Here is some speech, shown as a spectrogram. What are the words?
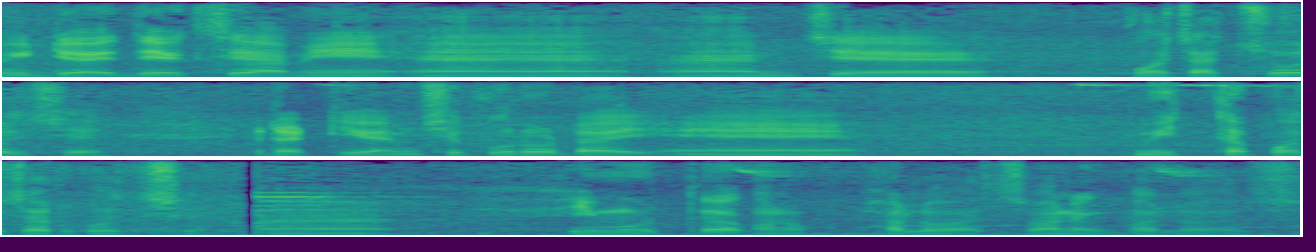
মিডিয়ায় দেখছি, আমি যে প্রচার চলছে, এটা টিএমসি পুরোটাই মিথ্যা প্রচার করছে। এই মুহূর্তে এখনও খুব ভালো আছে, অনেক ভালো আছে।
